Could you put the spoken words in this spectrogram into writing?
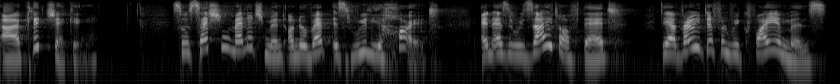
uh, clickjacking. So session management on the web is really hard. And as a result of that, there are very different requirements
